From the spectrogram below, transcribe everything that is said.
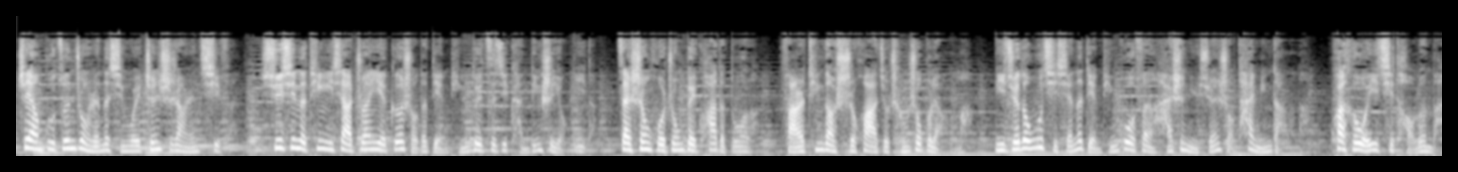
这样不尊重人的行为真是让人气愤。虚心的听一下专业歌手的点评，对自己肯定是有益的。在生活中被夸的多了，反而听到实话就承受不了了吗？你觉得巫启贤的点评过分，还是女选手太敏感了呢？快和我一起讨论吧。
